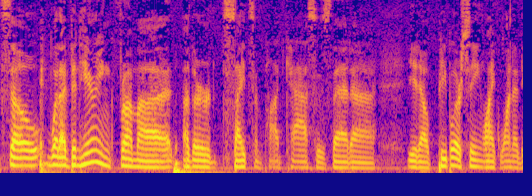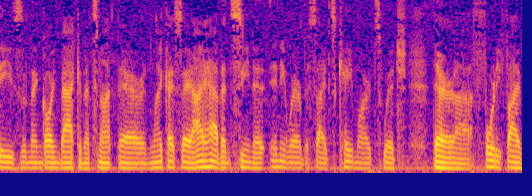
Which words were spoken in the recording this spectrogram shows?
so what I've been hearing from uh, other sites and podcasts is that uh, you know people are seeing like one of these and then going back and it's not there. And like I say, I haven't seen it anywhere besides Kmart's, which they're uh, forty-five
